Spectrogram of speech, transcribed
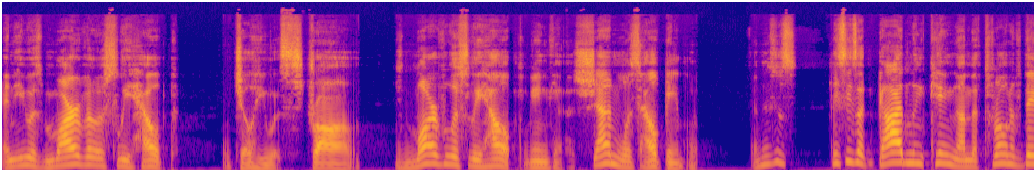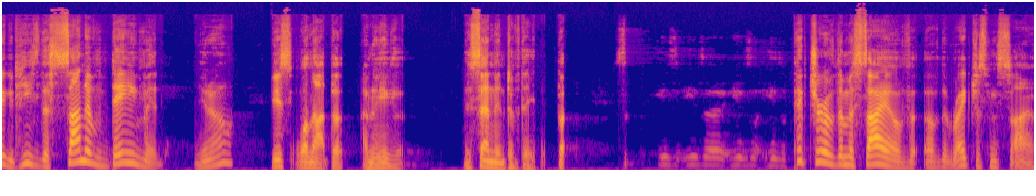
and he was marvelously helped until he was strong. He's marvelously helped. I mean, Hashem was helping him. And this is this is a godly king on the throne of David. He's the son of David, you know? He's well not the I mean he's descendant of David, but he's, he's, a, he's, a, he's a picture of the Messiah, of the, of the righteous Messiah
